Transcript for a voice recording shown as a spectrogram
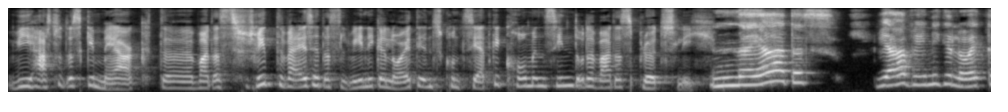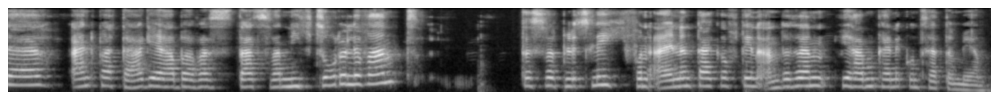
wie hast du das gemerkt? Äh, war das schrittweise, dass weniger Leute ins Konzert gekommen sind oder war das plötzlich? Naja, das, ja, wenige Leute, ein paar Tage, aber was, das war nicht so relevant. Das war plötzlich von einem Tag auf den anderen, wir haben keine Konzerte mehr.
